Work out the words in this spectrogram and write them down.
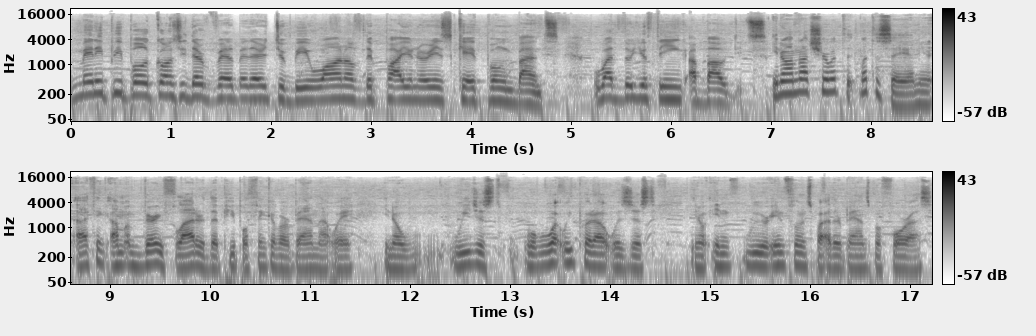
Many people consider belvedere to be one of the pioneering skate punk bands. What do you think about this? You know i'm not sure what to, what to say. I mean i think I'm, I'm very flattered that people think of our band that way. You know we just what we put out was just you know in, we were influenced by other bands before us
